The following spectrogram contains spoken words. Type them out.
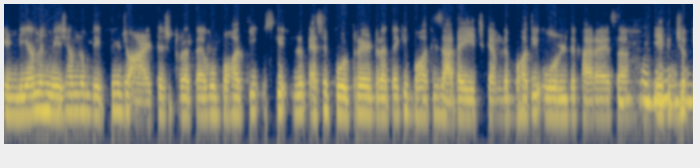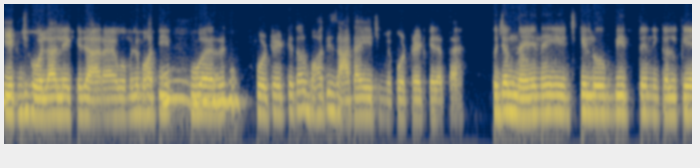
इंडिया में हमेशा हम लोग देखते हैं जो आर्टिस्ट रहता है वो बहुत ही उसके मतलब ऐसे पोर्ट्रेट रहता है कि बहुत ही ज़्यादा एज का है मतलब बहुत ही ओल्ड दिखा रहा है ऐसा। एक झो, एक झोला लेके जा रहा है वो मतलब बहुत ही पुअर पोर्ट्रेट किया और बहुत ही ज़्यादा एज में पोर्ट्रेट किया जाता है। तो जब नए नए एज के लोग भी इतने निकल के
